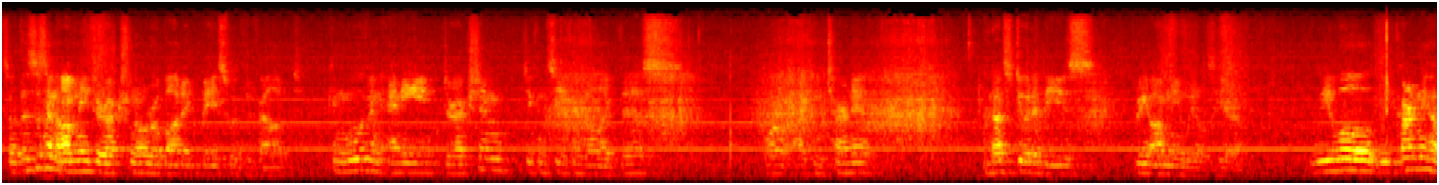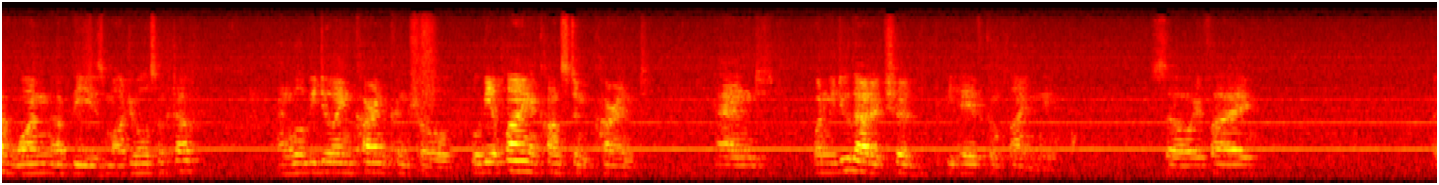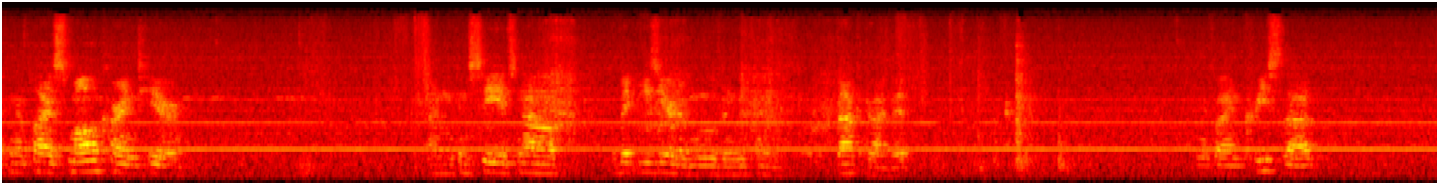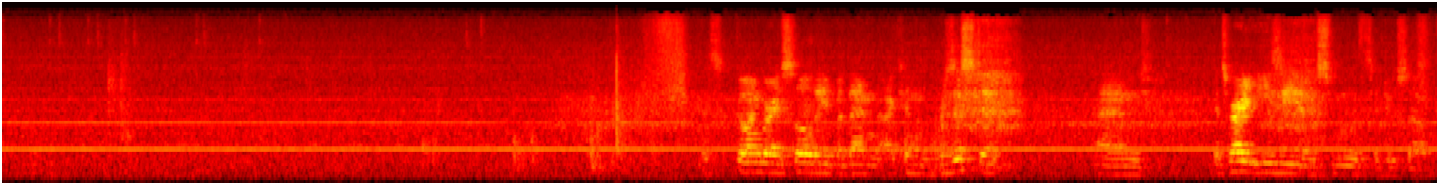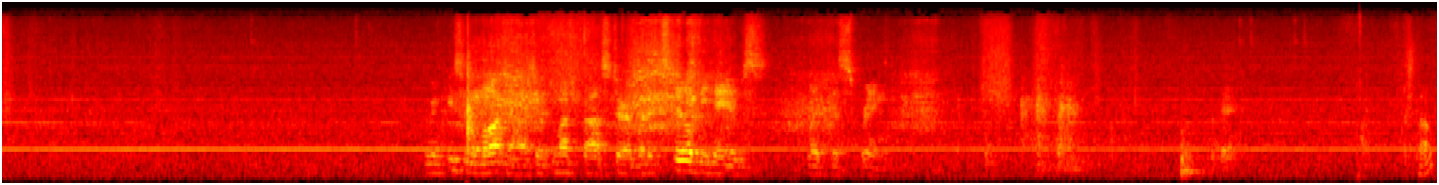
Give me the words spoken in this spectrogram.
So this is an omnidirectional robotic base we've developed. It can move in any direction. You can see, it can go like this, or I can turn it. And that's due to these three Omni wheels here. We will, we currently have one of these modules hooked up, and we'll be doing current control. We'll be applying a constant current, and when we do that, it should behave compliantly. So if I can apply a small current here. And you can see it's now a bit easier to move and we can back drive it. And if I increase that, it's going very slowly, but then I can resist it and it's very easy and smooth to do so. We're increasing a lot now, so it's much faster, but it still behaves like this spring. Okay. Stop.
